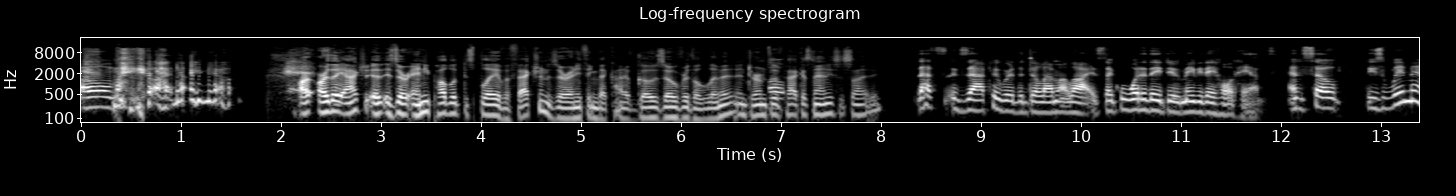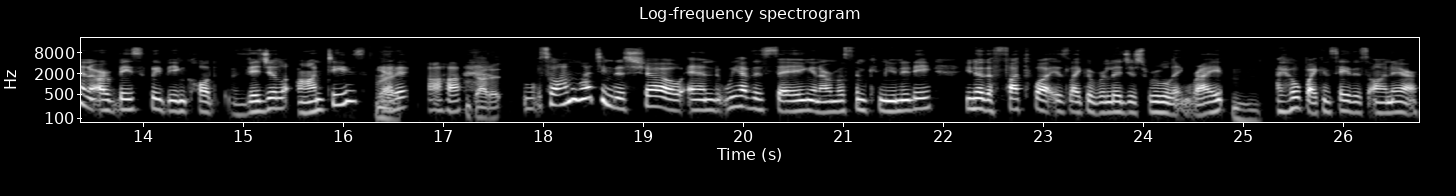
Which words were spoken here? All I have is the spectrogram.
Oh my God, I know. Are, are they actually? Is there any public display of affection? Is there anything that kind of goes over the limit in terms of Oh. Pakistani society? That's exactly where the dilemma lies. Like, what do they do? Maybe they hold hands. And so these women are basically being called vigilantes. Get Right. it? Uh huh. Got it. so I'm watching this show, and we have this saying in our Muslim community. You know, the fatwa is like a religious ruling, right? Mhm. I hope I can say this on air.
